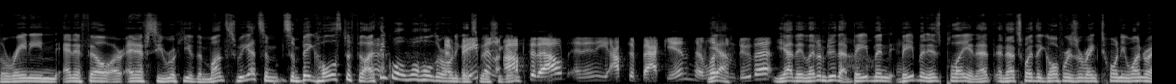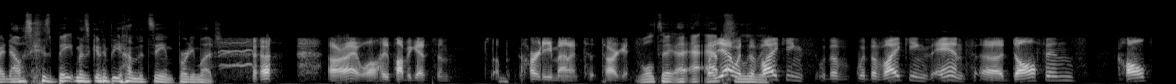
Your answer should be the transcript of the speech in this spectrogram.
the reigning NFL or NFC Rookie of the Month. So we got some some big holes to fill. I think we'll we'll hold our own against Bateman Michigan. opted out and then he opted back in. They let yeah. him do that. Yeah, they let him do that. Bateman Bateman is playing that, and that's why the Gophers are ranked 21 right now, is because Bateman's going to be on the team pretty much. All right. Well, he'll probably get some a hearty amount of t- targets. We'll take uh, absolutely. yeah, with the Vikings, with the with the Vikings and uh, Dolphins, Colts,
